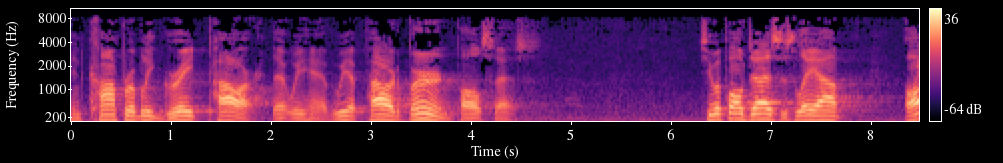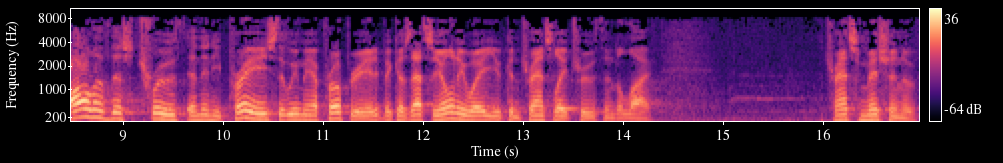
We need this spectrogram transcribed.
incomparably great power that we have. We have power to burn, Paul says. See, what Paul does is lay out all of this truth and then he prays that we may appropriate it because that's the only way you can translate truth into life. The transmission of,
